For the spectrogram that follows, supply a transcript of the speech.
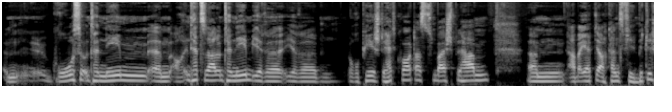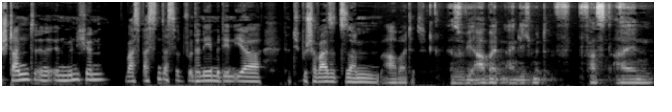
ähm, große Unternehmen, ähm, auch internationale Unternehmen ihre, ihre europäischen Headquarters zum Beispiel haben. Ähm, aber ihr habt ja auch ganz viel Mittelstand in, in München. Was, was sind das für Unternehmen, mit denen ihr da typischerweise zusammenarbeitet? Also wir arbeiten eigentlich mit fast allen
